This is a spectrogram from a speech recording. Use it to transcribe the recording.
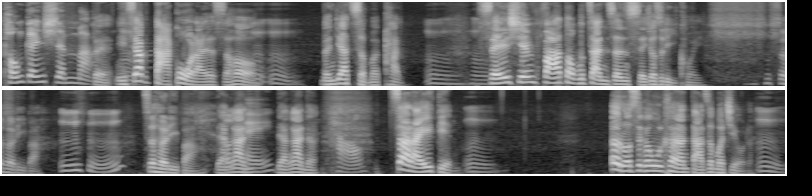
同根生嘛。对你这样打过来的时候，嗯嗯，人家怎么看？嗯，谁先发动战争，谁就是理亏。这合理吧？嗯哼，这合理吧？两岸，两岸的。好，再来一点。嗯，俄罗斯跟乌克兰打这么久了。嗯，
